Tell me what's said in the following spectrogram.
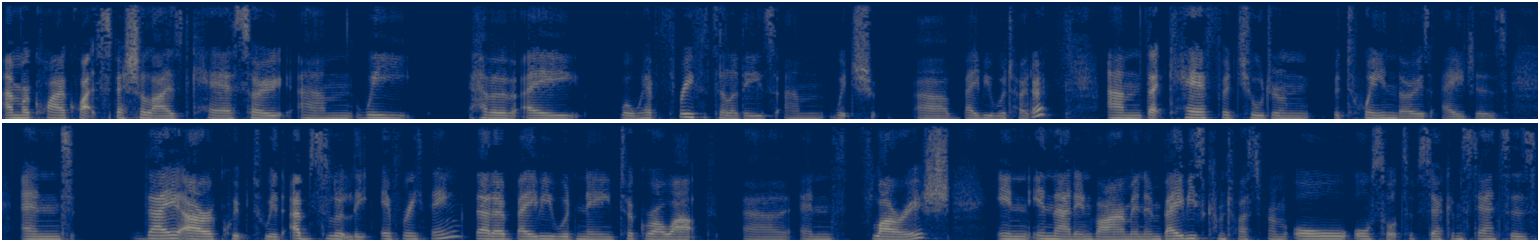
um, require quite specialised care. So um, we have a, a, well, we have three facilities um, which uh, Baby Watoto um, that care for children between those ages. And they are equipped with absolutely everything that a baby would need to grow up uh, and flourish in, in that environment. And babies come to us from all, all sorts of circumstances.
